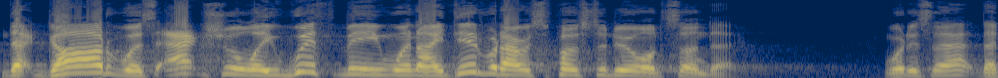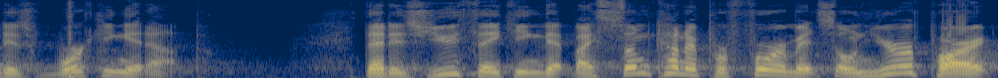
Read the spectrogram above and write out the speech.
that God was actually with me when I did what I was supposed to do on Sunday. What is that? That is working it up. That is you thinking that by some kind of performance on your part,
